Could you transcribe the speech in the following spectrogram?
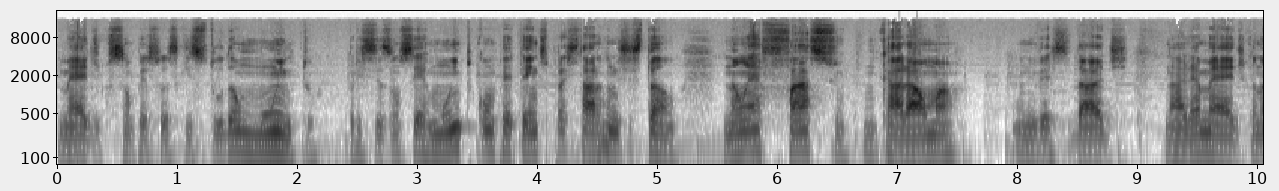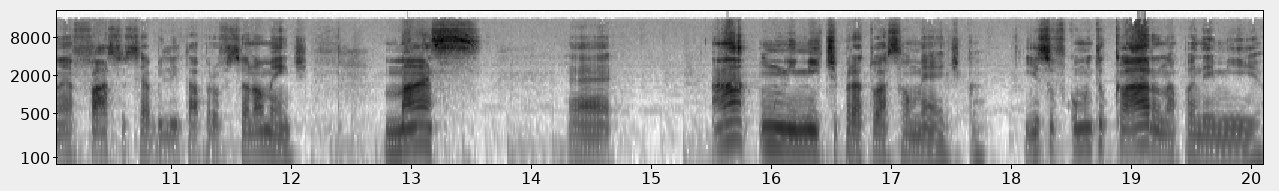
Médicos são pessoas que estudam muito, precisam ser muito competentes para estar onde estão. Não é fácil encarar uma universidade na área médica, não é fácil se habilitar profissionalmente. Mas é, há um limite para a atuação médica. Isso ficou muito claro na pandemia.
